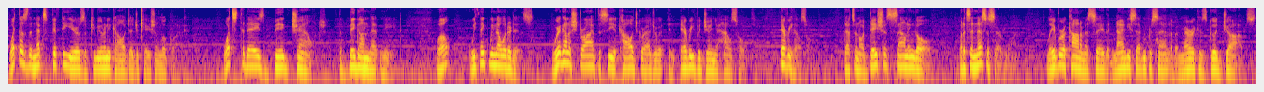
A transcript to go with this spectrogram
What does the next 50 years of community college education look like? What's today's big challenge, the big unmet need? Well, we think we know what it is. We're going to strive to see a college graduate in every Virginia household. Every household. That's an audacious sounding goal, but it's a necessary one. Labor economists say that 97% of America's good jobs,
